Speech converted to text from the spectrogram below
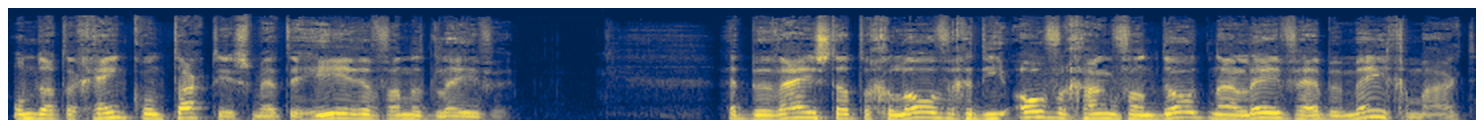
omdat er geen contact is met de Heren van het leven. Het bewijs dat de gelovigen die overgang van dood naar leven hebben meegemaakt,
